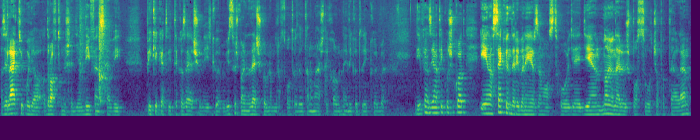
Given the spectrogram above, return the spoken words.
azért látjuk, hogy a, a drafton is egy ilyen defense heavy pikeket vittek az első négy körbe. Biztos, mert az első körben nem draft volt, de utána a második, harmadik, negyedik, ötödik körbe defense játékosokat. Én a secondary-ben érzem azt, hogy egy ilyen nagyon erős passzoló csapat ellen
